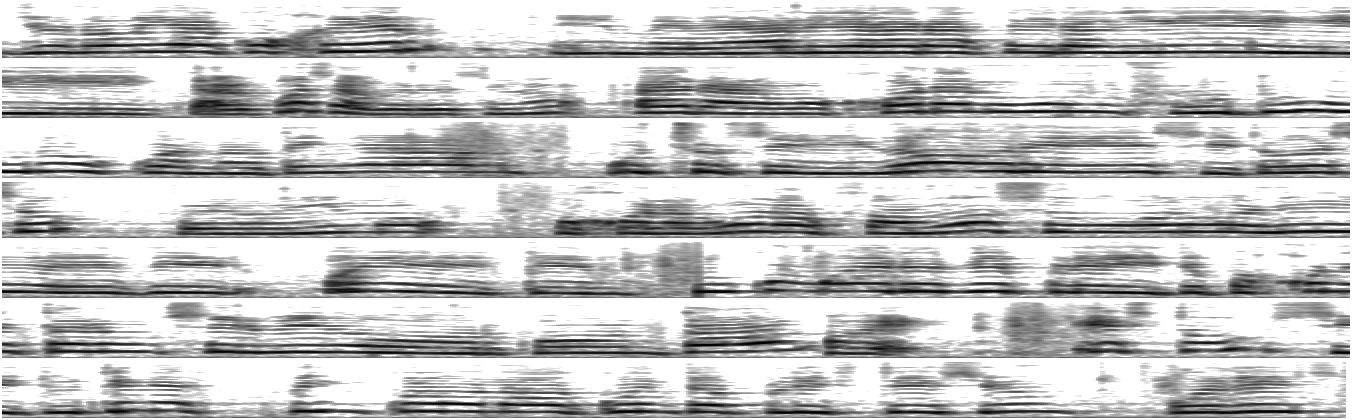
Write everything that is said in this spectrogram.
yo no voy a coger y me voy a liar a hacer aquí tal cosa, pero si no, a ver, a lo mejor en un futuro, cuando tengan muchos seguidores y todo eso, lo mismo, pues con algunos famosos o algo así, decir, oye, que tú como eres de Play te puedes conectar a un servidor con tal, ok, esto, si tú tienes vinculado una cuenta PlayStation, puedes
